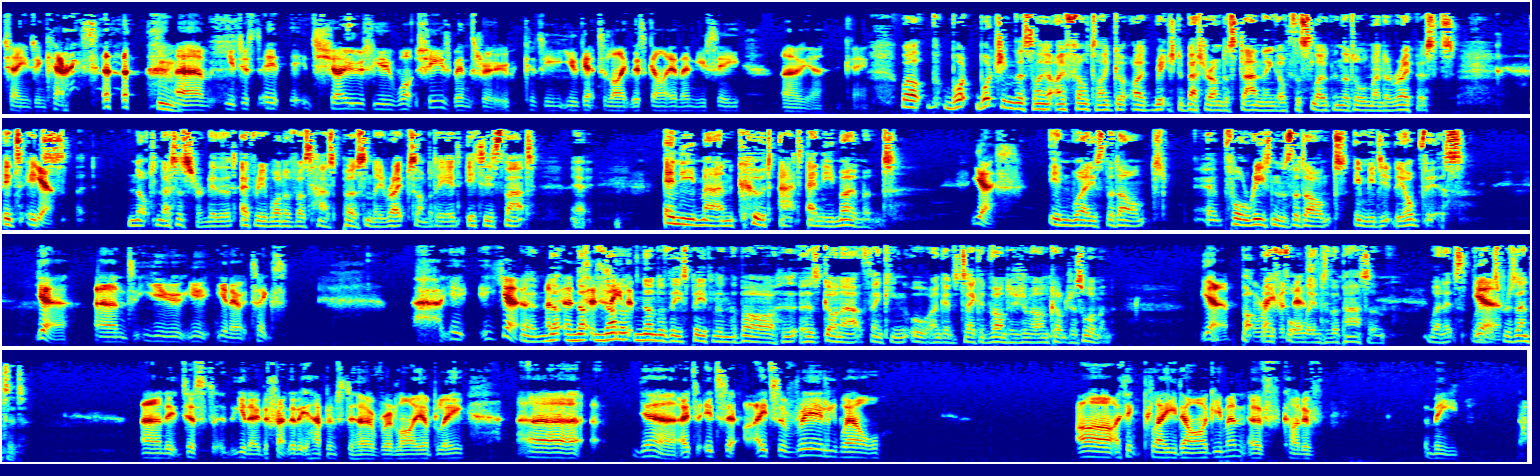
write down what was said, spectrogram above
changing character. mm. um, you just it it shows you what she's been through because you you get to like this guy and then you see, oh yeah, okay. Well, what, watching this, I, I felt I got I reached a better understanding of the slogan that all men are rapists. It's it's yeah. not necessarily that every one of us has personally raped somebody. It it is that. You know, any man could at any moment. Yes. In ways that aren't, uh, for reasons that aren't immediately obvious. Yeah, and you, you, you know, it takes, yeah. yeah and, and none, of, the... none of these people in the bar has gone out thinking, oh, I'm going to take advantage of an unconscious woman. Yeah. But they fall this. into the pattern when it's, when yeah. it's presented. And it just, you know, the fact that it happens to her reliably uh, yeah, it's it's a, it's a really well, uh, I think, played argument of kind of me.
